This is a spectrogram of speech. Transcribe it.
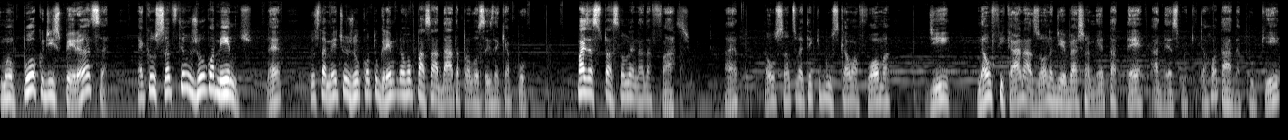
um pouco de esperança é que o Santos tem um jogo a menos, né? Justamente um jogo contra o Grêmio que nós vamos passar a data para vocês daqui a pouco. Mas a situação não é nada fácil, certo? Então o Santos vai ter que buscar uma forma de não ficar na zona de rebaixamento até a 15ª rodada, porque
